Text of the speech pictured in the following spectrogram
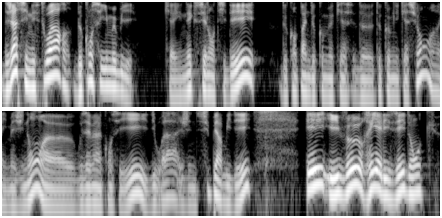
Déjà, c'est une histoire de conseiller immobilier qui a une excellente idée de campagne de, communication. Hein. Imaginons, euh, vous avez un conseiller, il dit voilà, j'ai une superbe idée, et il veut réaliser donc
